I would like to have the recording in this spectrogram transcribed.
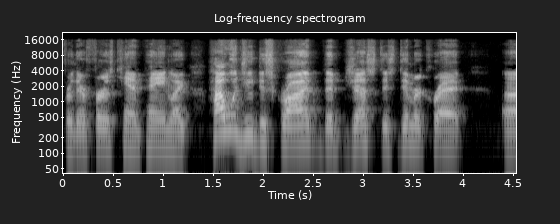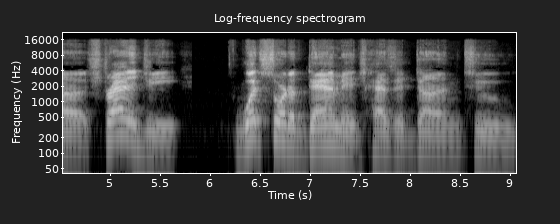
for their first campaign? Like, how would you describe the Justice Democrat uh, strategy? What sort of damage has it done to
